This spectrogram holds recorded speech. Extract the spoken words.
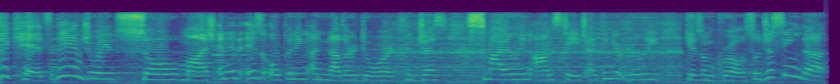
the kids, they enjoy it so much, and it is opening another door to just smiling on stage. I think it really gives them growth. So just seeing the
